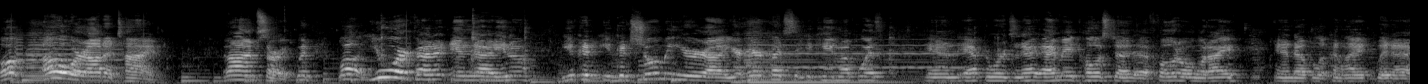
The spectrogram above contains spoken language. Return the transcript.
oh, oh, we're out of time. Oh, I'm sorry, but well, you work on it, and uh, you know, you can you can show me your uh, your haircuts that you came up with, and afterwards, and I, I may post a, a, photo of what I end up looking like. But uh,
